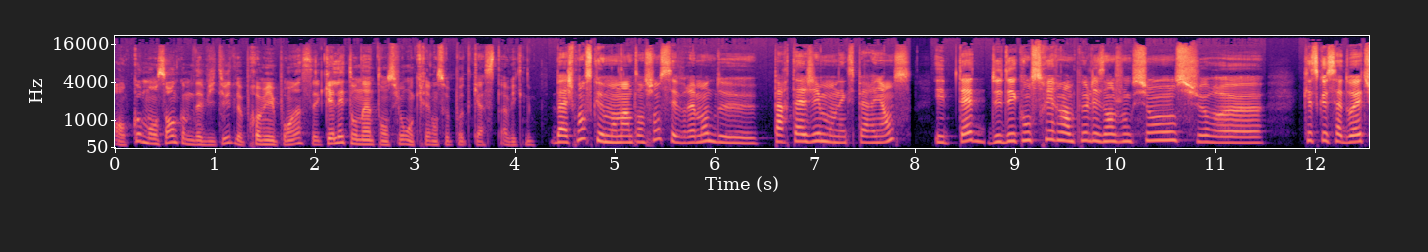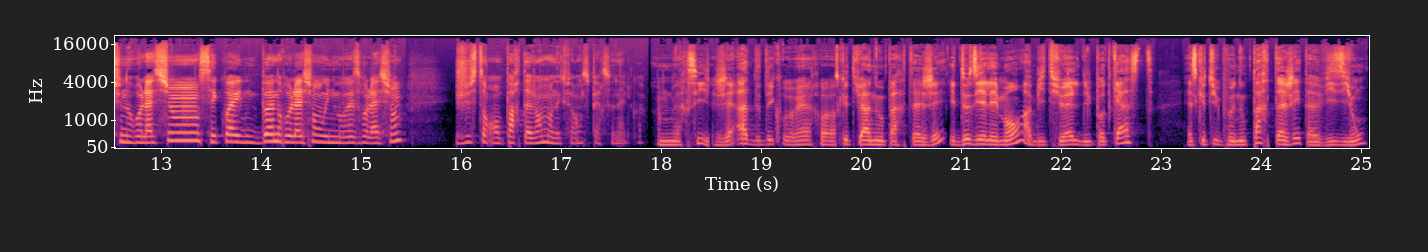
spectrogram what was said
en commençant comme d'habitude, le premier point, c'est quelle est ton intention en créant ce podcast avec nous? Bah, je pense que mon intention, c'est vraiment de partager mon expérience et peut-être de déconstruire un peu les injonctions sur euh, qu'est-ce que ça doit être une relation, c'est quoi une bonne relation ou une mauvaise relation, juste en partageant mon expérience personnelle. Quoi. Merci, j'ai hâte de découvrir euh, ce que tu as à nous partager. Et deuxième élément habituel du podcast, est-ce que tu peux nous partager ta vision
